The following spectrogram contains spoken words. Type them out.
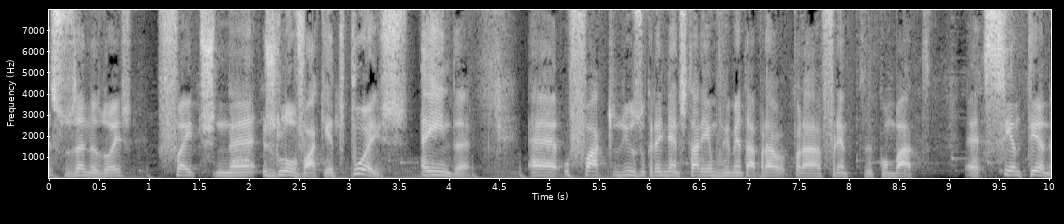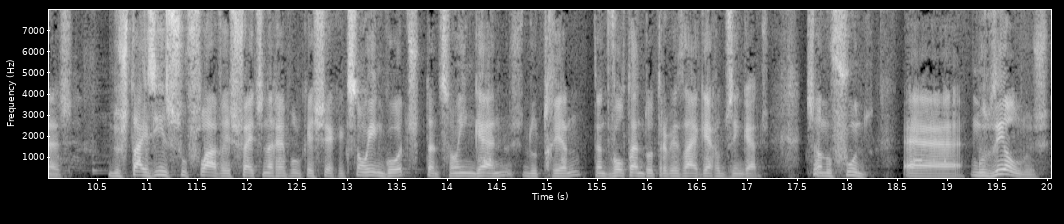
Susana 2, feitos na Eslováquia. Depois, ainda, o facto de os ucranianos estarem a movimentar para, para a frente de combate uh, centenas dos tais insufláveis feitos na República Checa, que são engodos, portanto, são enganos do terreno, portanto, voltando outra vez à guerra dos enganos, que são, no fundo, uh, modelos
